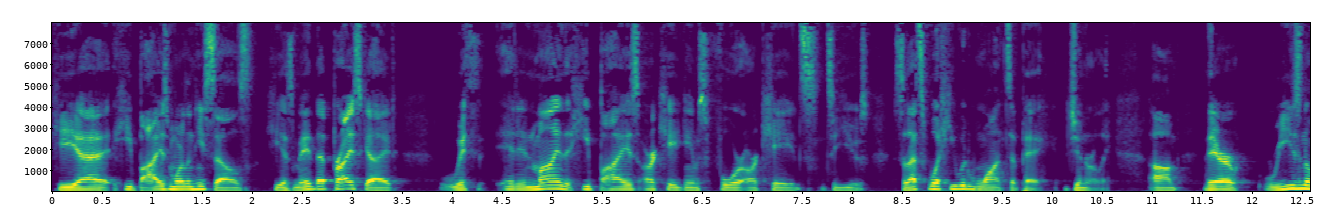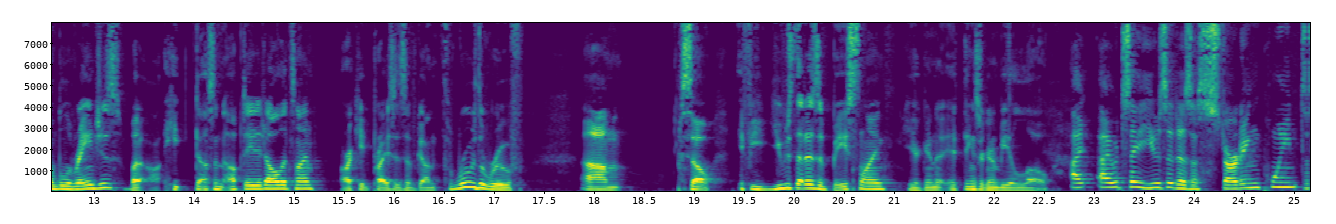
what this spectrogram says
He uh, he buys more than he sells. He has made that price guide with it in mind that he buys arcade games for arcades to use. So that's what he would want to pay generally. Um, they're reasonable ranges, but he doesn't update it all the time. Arcade prices have gone through the roof. Um, so if you use that as a baseline, you're gonna it, things are gonna be low. I, I would say use it as a starting point,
